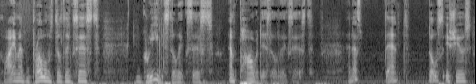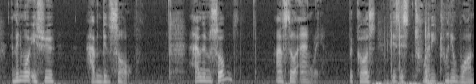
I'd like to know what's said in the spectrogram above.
environmental problems still exist, greed still exists, and poverty still exists. And that's that those issues and many more issues haven't been solved. Haven't been solved, I'm still angry. Because this is 2021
